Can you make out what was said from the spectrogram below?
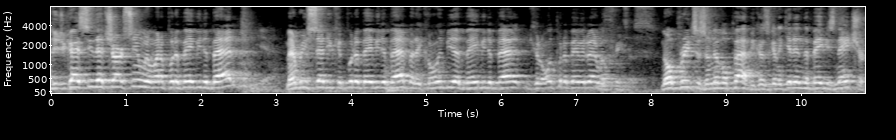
Did you guys see that Shar when We want to put a baby to bed. Yeah. Remember, he said you could put a baby to bed, but it can only be a baby to bed. You can only put a baby to bed with no no preachers or nivel pet because it's going to get in the baby's nature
